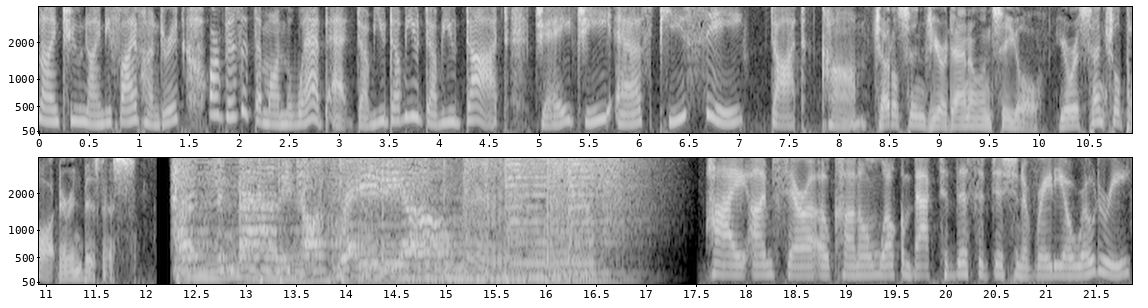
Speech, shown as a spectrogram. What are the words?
692 9500 or visit them on the web at www.jgspc.com. Judelson, Giordano and Siegel, your essential partner in business. Hudson Valley Talk Radio. Hi, I'm Sarah O'Connell, and welcome back to this edition of Radio Rotary.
